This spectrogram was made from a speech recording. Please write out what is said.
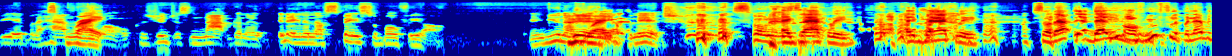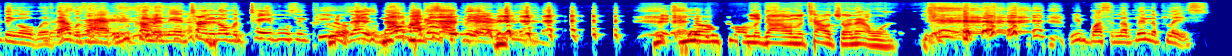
be able to have Right. that because you're just not gonna. It ain't enough space for both of y'all, and you're not Yeah. getting Right. up an inch. so. Exactly. exactly. So that that, that you gonna you flipping everything over. If that was right. happening, you come in there turning over tables and pews. No. That is not about to Nobody's happen. getting you know, I'm calling the guy on the couch on that one. we busting up in the place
